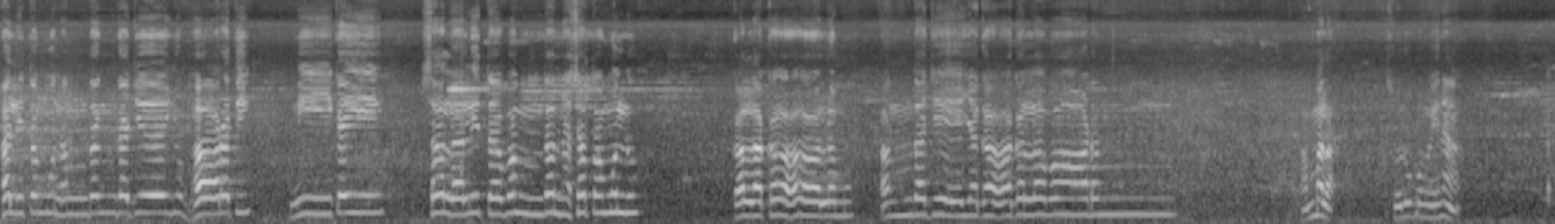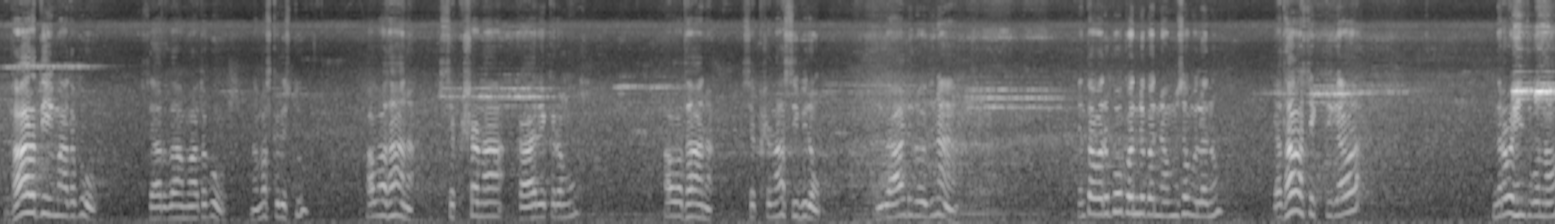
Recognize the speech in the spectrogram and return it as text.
పలుకుల ఫలితము నందంగజేయు భారతి నీకై సలలిత వందన శతములు. కలకాలము అందజేయగాగలవాడం. అమ్మల స్వరూపమైన భారతీమాతకు శారదామాతకు నమస్కరిస్తూ అవధాన శిక్షణ కార్యక్రమం అవధాన శిక్షణ శిబిరం. ఇవాటి రోజున ఇంతవరకు కొన్ని కొన్ని అంశములను యథాశక్తిగా నిర్వహించుకున్నాం.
